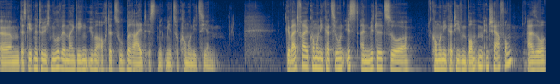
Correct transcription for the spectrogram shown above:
ähm, das geht natürlich nur, wenn mein Gegenüber auch dazu bereit ist, mit mir zu kommunizieren. Gewaltfreie Kommunikation ist ein Mittel zur kommunikativen Bombenentschärfung. Also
